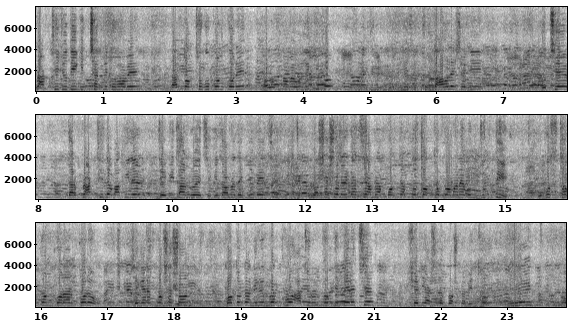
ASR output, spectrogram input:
প্রার্থী যদি ইচ্ছাকৃতভাবে তার তথ্য গোপন করে হলফনামে উল্লেখিত। তাহলে সেটি হচ্ছে তার প্রার্থিতা বাতিলের যে বিধান রয়েছে? কিন্তু আমরা দেখতে পেয়েছি প্রশাসনের কাছে আমরা পর্যাপ্ত তথ্য, প্রমাণ এবং যুক্তি উপস্থাপন করার পরেও সেখানে প্রশাসন কতটা নিরপেক্ষ আচরণ করতে পেরেছে সেটি আসলে প্রশ্নবিদ্ধ। তো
